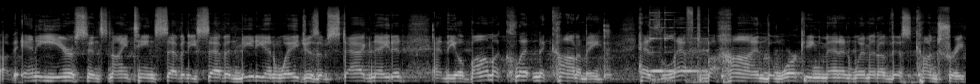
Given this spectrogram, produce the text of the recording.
of any year since 1977. Median wages have stagnated, and the Obama Clinton economy has left behind the working men and women of this country.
